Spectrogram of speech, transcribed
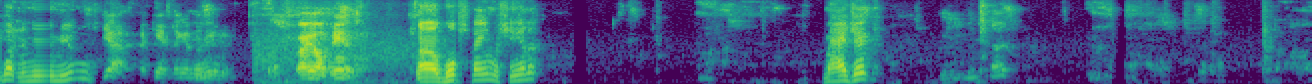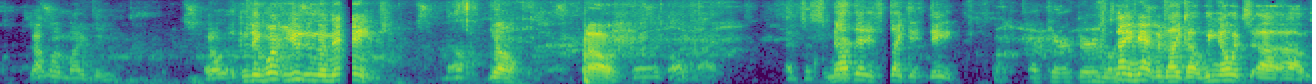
What in the New Mutants? Yeah, I can't think of the name. Right offhand. Uh, Wolfsbane was she in it? Magic. That one might be. I don't because they weren't using the names. No. No, Oh, Oh, right. That's just nothing. It's like they. they Like characters. it's not even that, but like uh, we know it's. Uh, um,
